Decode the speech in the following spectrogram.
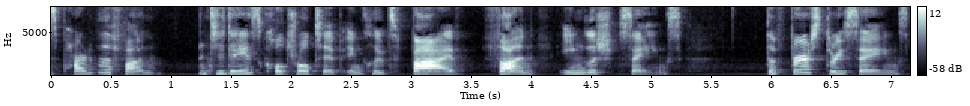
As part of the fun, today's cultural tip includes five fun English sayings. The first three sayings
